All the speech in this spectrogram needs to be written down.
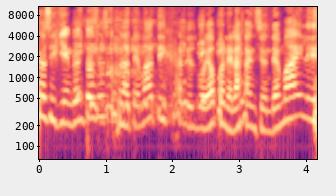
Bueno, siguiendo entonces con la temática, les voy a poner la canción de Miley.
